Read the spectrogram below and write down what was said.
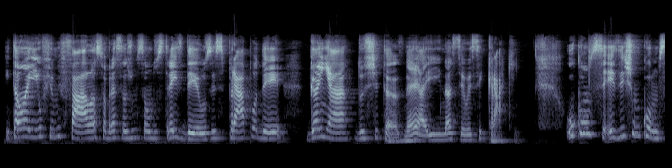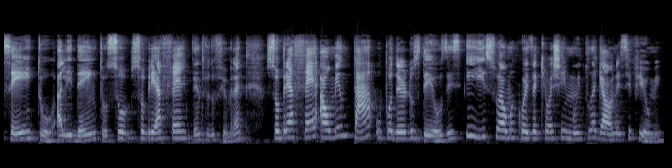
Então aí o filme fala sobre essa junção dos três deuses para poder ganhar dos titãs, né? Aí nasceu esse Kraken. Conce... Existe um conceito ali dentro so... sobre a fé dentro do filme, né? Sobre a fé aumentar o poder dos deuses, e isso é uma coisa que eu achei muito legal nesse filme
